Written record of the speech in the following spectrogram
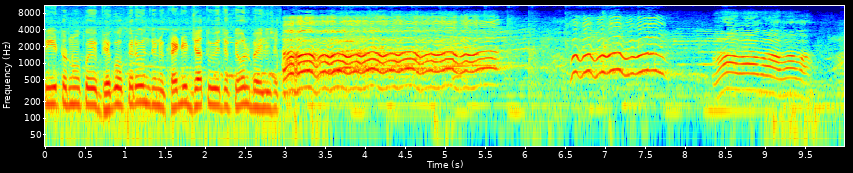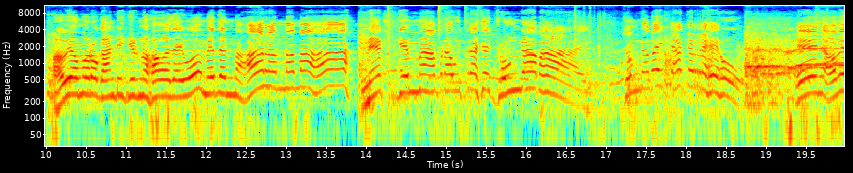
ક્રિએટરનો કોઈ ભેગો કર્યો હોય ને તેનું ક્રેડિટ જતું હોય તો કેવલભાઈની છે. હવે અમારો ગાંડીગીરનો આવાજ આવ્યો મેદાનમાં. હા રામ મામા હા. નેક્સ્ટ ગેમમાં આપણા ઉતરા છે જોંગાભાઈ. જોંગાભાઈ ક્યાં કર રહે હો? એ ને હવે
